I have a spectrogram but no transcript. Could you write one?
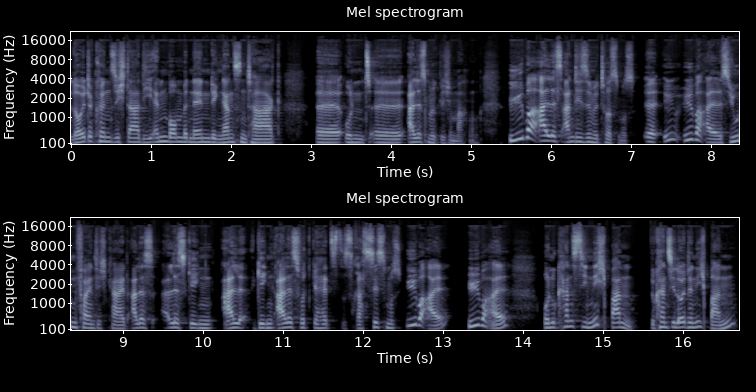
Leute können sich da die N-Bombe nennen den ganzen Tag äh, und äh, alles Mögliche machen. Überall ist Antisemitismus. Äh, überall ist Judenfeindlichkeit. Alles, alles gegen, alle, gegen alles wird gehetzt. Es ist Rassismus. Überall. Überall. Und du kannst die nicht bannen. Du kannst die Leute nicht bannen,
